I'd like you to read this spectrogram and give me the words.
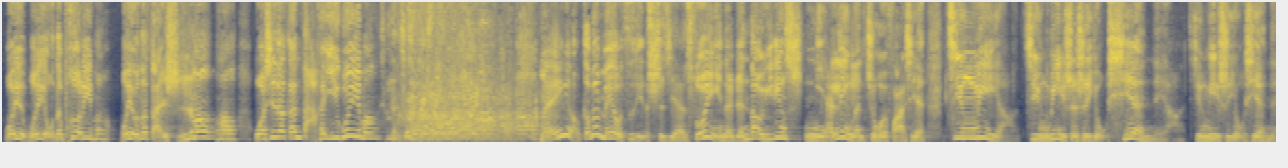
我有我有那魄力吗？我有那胆识吗？啊！我现在敢打开衣柜吗？没有，根本没有自己的时间。所以呢，人到一定年龄了，你就会发现精力呀，精力是是有限的呀，精力是有限的。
